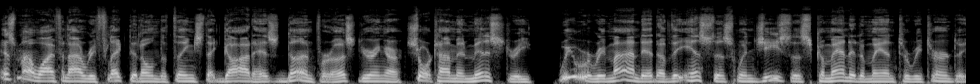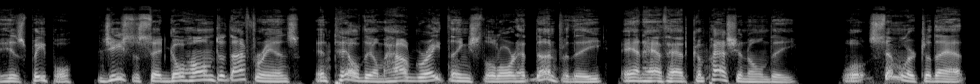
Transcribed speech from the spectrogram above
As my wife and I reflected on the things that God has done for us during our short time in ministry, we were reminded of the instance when Jesus commanded a man to return to his people. Jesus said, Go home to thy friends and tell them how great things the Lord hath done for thee and hath had compassion on thee. Well, similar to that,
